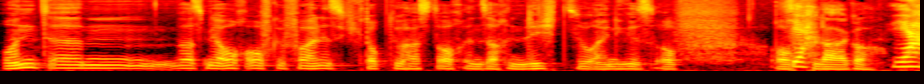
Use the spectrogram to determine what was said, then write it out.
Und ähm, was mir auch aufgefallen ist, ich glaube, du hast auch in Sachen Licht so einiges auf auf ja. Lager. Ja,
